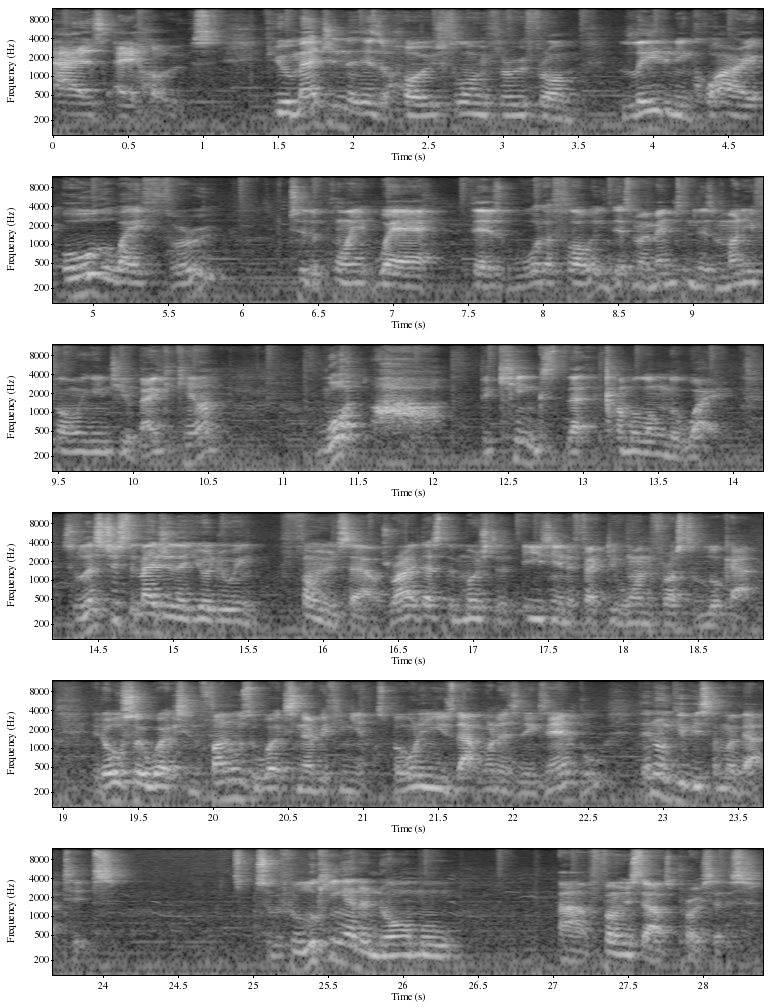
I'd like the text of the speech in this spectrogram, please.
as a hose. If you imagine that there's a hose flowing through from lead and inquiry all the way through to the point where there's water flowing, there's momentum, there's money flowing into your bank account, what are the kinks that come along the way? So let's just imagine that you're doing phone sales, right? That's the most easy and effective one for us to look at. It also works in funnels, it works in everything else, but I want to use that one as an example. Then I'll give you some of our tips. So if we're looking at a normal uh, phone sales process,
